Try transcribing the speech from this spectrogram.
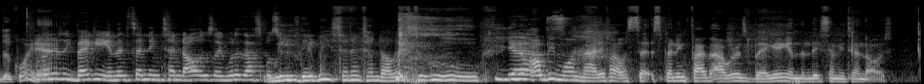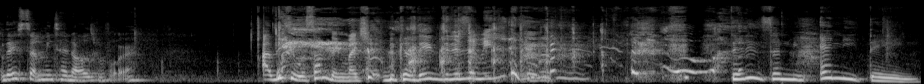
the coin at? Literally begging and then sending ten dollars. Like, what is that supposed We, to do? They me? be sending ten dollars too. You know, I'll be more mad if I was spending five hours begging and then they send me ten dollars. They sent me ten dollars before. At least it was something like shit because they didn't send me. they didn't send me anything.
